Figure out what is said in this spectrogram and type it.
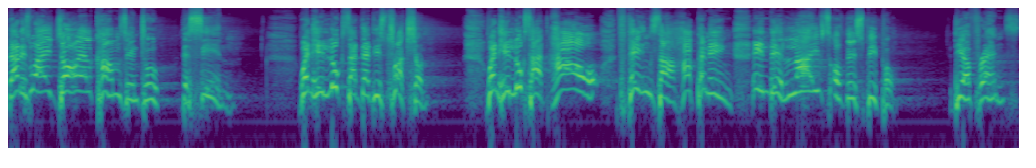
that is why Joel comes into the scene. When he looks at the destruction, when he looks at how things are happening in the lives of these people, dear friends,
